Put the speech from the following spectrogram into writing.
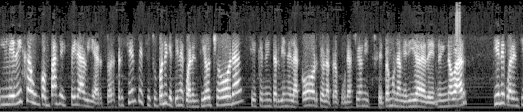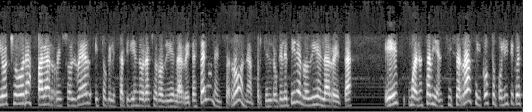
y le deja un compás de espera abierto. El presidente se supone que tiene 48 horas, si es que no interviene la Corte o la Procuración y se toma una medida de no innovar, tiene 48 horas para resolver esto que le está pidiendo Horacio Rodríguez Larreta. Está en una encerrona, porque lo que le pide Rodríguez Larreta es, bueno, está bien, si cerrás el costo político es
